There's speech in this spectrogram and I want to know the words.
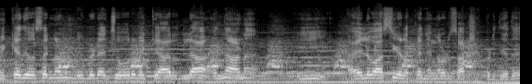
മിക്ക ദിവസങ്ങളും ഇവിടെ ചോറ് വയ്ക്കാറില്ല എന്നാണ് ഈ അയൽവാസികളൊക്കെ ഞങ്ങളോട് സാക്ഷ്യപ്പെടുത്തിയത്.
